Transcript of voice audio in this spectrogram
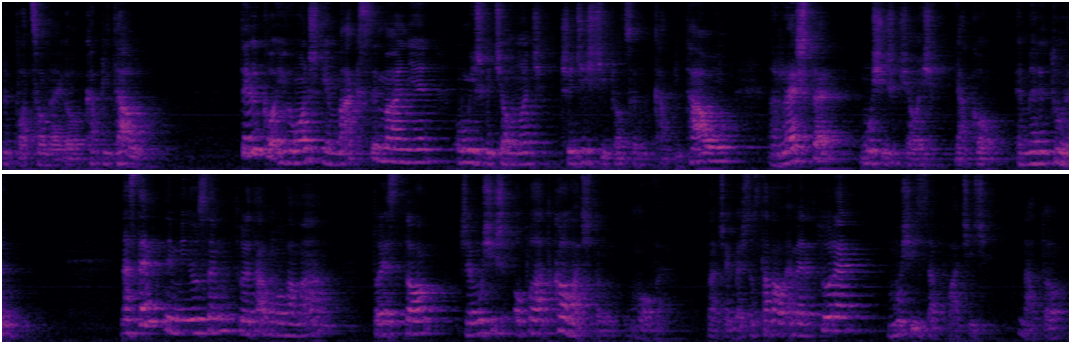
wypłaconego kapitału. Tylko i wyłącznie maksymalnie umiesz wyciągnąć 30% kapitału, resztę musisz wziąć jako emeryturę. Następnym minusem, które ta umowa ma, to jest to, że musisz opodatkować tą umowę. To znaczy, jak będziesz dostawał emeryturę, musisz zapłacić na to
